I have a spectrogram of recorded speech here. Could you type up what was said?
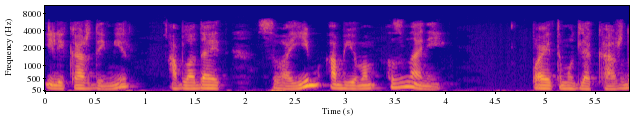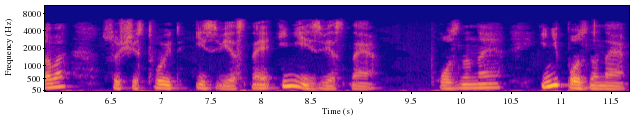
или каждый мир обладает своим объемом знаний. Поэтому для каждого существует известное и неизвестное, познанное и непознанное.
